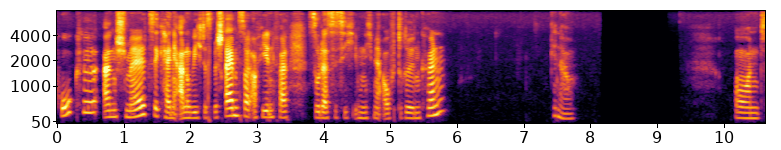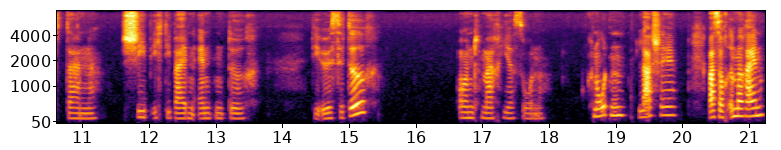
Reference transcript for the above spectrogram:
Kokel, an Schmelze, keine Ahnung, wie ich das beschreiben soll, auf jeden Fall so, dass sie sich eben nicht mehr aufdrillen können. Genau. Und dann schiebe ich die beiden Enden durch die Öse durch und mache hier so einen Knoten, Lasche, was auch immer rein,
